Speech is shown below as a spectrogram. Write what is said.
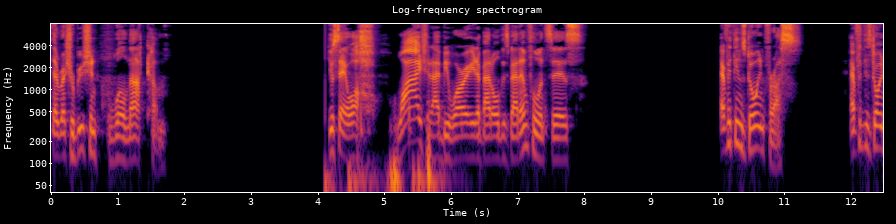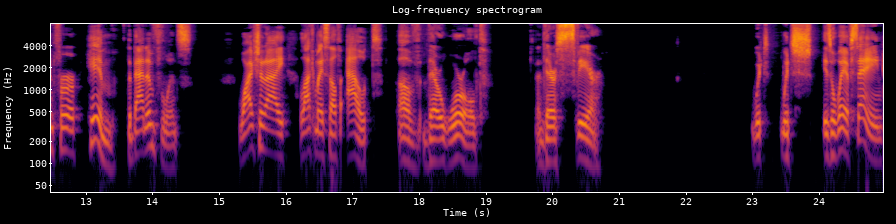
that retribution will not come. You say, well, why should I be worried about all these bad influences? Everything's going for us. Everything's going for him, the bad influence. Why should I lock myself out of their world, their sphere? Which, which is a way of saying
